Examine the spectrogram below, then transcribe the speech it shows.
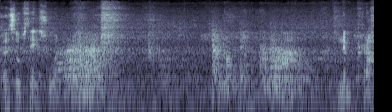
เออซุปเสฉวนแล้วก็เป็นน้ำเปล่าเน้นพรา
